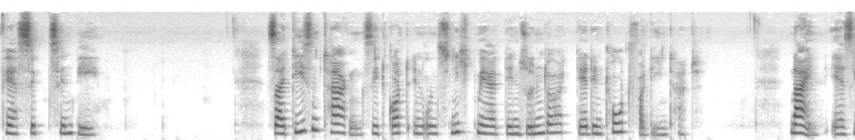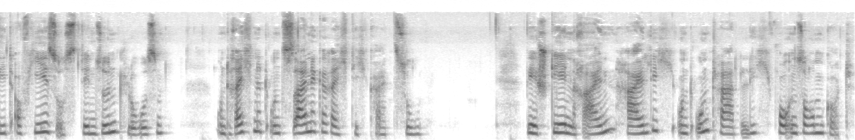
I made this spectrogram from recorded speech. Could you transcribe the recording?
Vers 17b Seit diesen Tagen sieht Gott in uns nicht mehr den Sünder, der den Tod verdient hat. Nein, er sieht auf Jesus, den Sündlosen, und rechnet uns seine Gerechtigkeit zu. Wir stehen rein, heilig und untadelig vor unserem Gott.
